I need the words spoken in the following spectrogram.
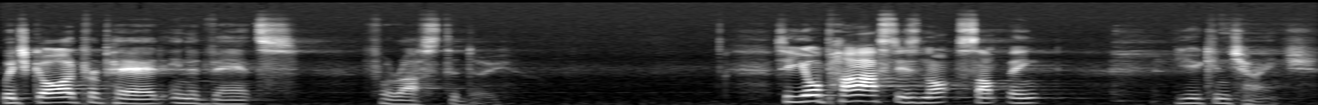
which God prepared in advance for us to do. See, your past is not something you can change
